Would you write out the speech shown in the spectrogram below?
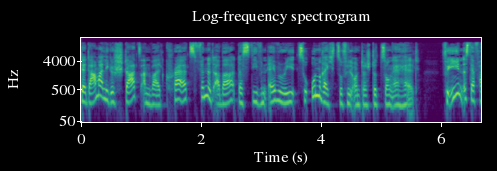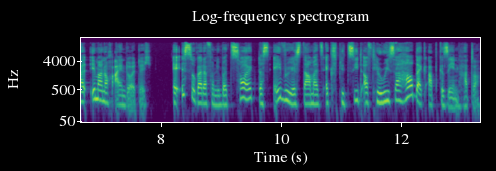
Der damalige Staatsanwalt Kratz findet aber, dass Stephen Avery zu Unrecht so viel Unterstützung erhält. Für ihn ist der Fall immer noch eindeutig. Er ist sogar davon überzeugt, dass Avery es damals explizit auf Theresa Halbeck abgesehen hatte.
